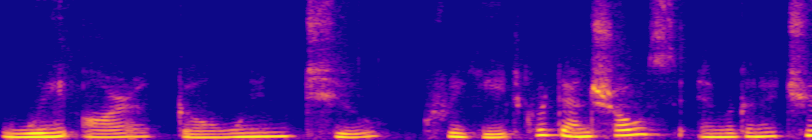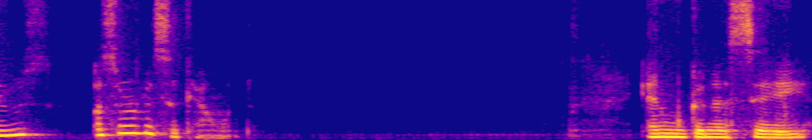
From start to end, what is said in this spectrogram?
we are going to create credentials and we're going to choose a service account. And we're going to say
